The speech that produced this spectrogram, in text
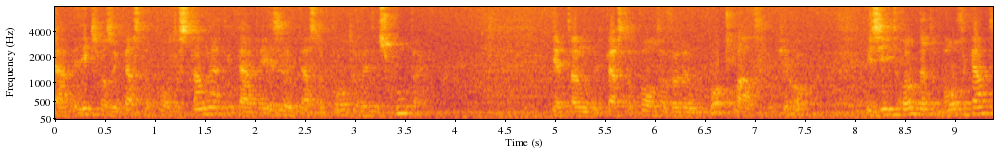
KPX was een kastenpoten standaard en KPS is een kastenpoten met een spoelbank. Je hebt dan een kastenpoten voor een kookplaat. Je, ook. je ziet ook dat de bovenkant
